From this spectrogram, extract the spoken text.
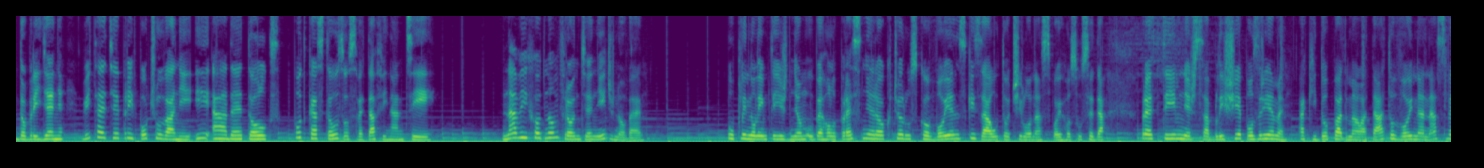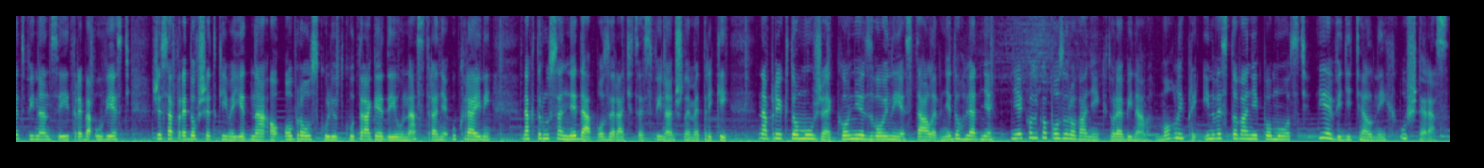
Dobrý deň, vítajte pri počúvaní IAD Talks, podcastov zo sveta financií. Na východnom fronte nič nové. Uplynulým týždňom ubehol presne rok, čo Rusko vojensky zautočilo na svojho suseda. Predtým, než sa bližšie pozrieme, aký dopad mala táto vojna na svet financií, treba uviesť, že sa predovšetkým jedná o obrovskú ľudskú tragédiu na strane Ukrajiny, na ktorú sa nedá pozerať cez finančné metriky. Napriek tomu, že koniec vojny je stále v nedohľadne, niekoľko pozorovaní, ktoré by nám mohli pri investovaní pomôcť, je viditeľných už teraz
